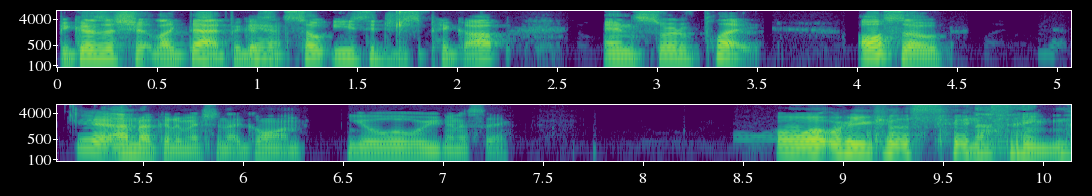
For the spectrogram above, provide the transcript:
because of shit like that because Yeah. it's so easy to just pick up and sort of play also yeah. i'm not going to mention that go on you what were you going to say What were you gonna say? Nothing.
